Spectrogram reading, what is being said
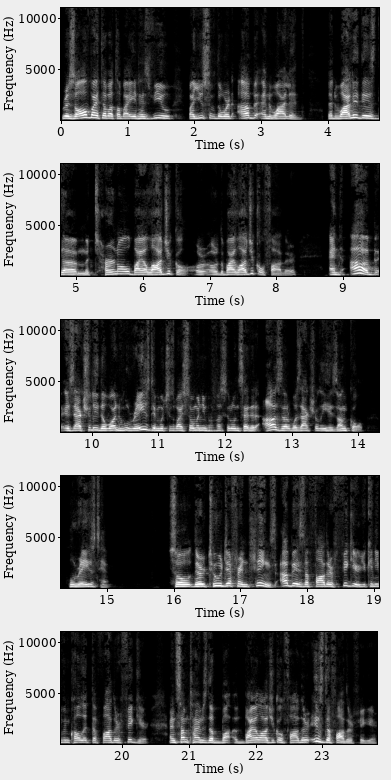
resolved by Tabatabai in his view by use of the word ab and walid. That walid is the maternal biological or, or the biological father, and ab is actually the one who raised him, which is why so many Mufassirun said that Azar was actually his uncle who raised him. So there are two different things. Ab is the father figure. You can even call it the father figure. And sometimes the bi- biological father is the father figure.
